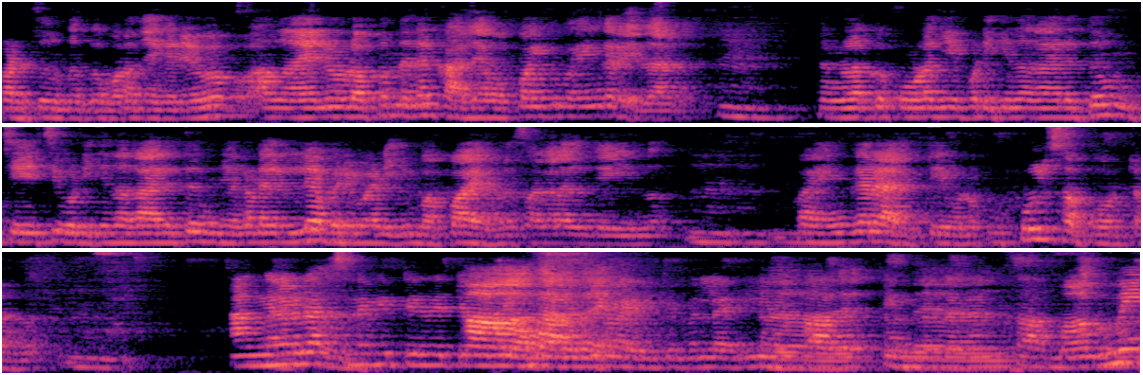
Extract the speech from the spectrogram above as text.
പഠിത്തം എന്നൊക്കെ പറഞ്ഞ് അങ്ങനെ അതിനോടൊപ്പം തന്നെ കല പപ്പായ്ക്ക് ഭയങ്കര ഇതാണ്. ഞങ്ങളൊക്കെ കോളേജിൽ പഠിക്കുന്ന കാലത്തും ചേച്ചി പഠിക്കുന്ന കാലത്തും ഞങ്ങളുടെ എല്ലാ പരിപാടിക്കും പപ്പായാണ് സകലം ചെയ്യുന്നത്. ഭയങ്കര ആക്റ്റീവാണ് ഫുൾ സപ്പോർട്ടാണ് അങ്ങനെ ഒരു അച്ഛനെ കിട്ടിയത് മമ്മി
